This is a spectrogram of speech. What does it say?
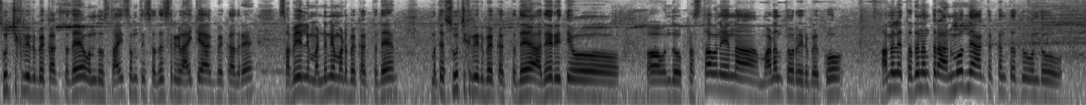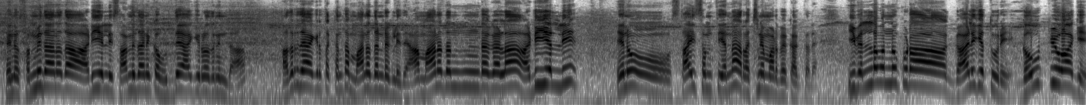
ಸೂಚಕರು ಇರಬೇಕಾಗ್ತದೆ, ಒಂದು ಸ್ಥಾಯಿ ಸಮಿತಿ ಸದಸ್ಯರುಗಳು ಆಯ್ಕೆ ಆಗಬೇಕಾದ್ರೆ ಸಭೆಯಲ್ಲಿ ಮಂಡನೆ ಮಾಡಬೇಕಾಗ್ತದೆ, ಮತ್ತು ಸೂಚಕರು ಇರಬೇಕಾಗ್ತದೆ. ಅದೇ ರೀತಿ ಒಂದು ಪ್ರಸ್ತಾವನೆಯನ್ನು ಮಾಡೋಂಥವ್ರು ಇರಬೇಕು. ಆಮೇಲೆ ತದನಂತರ ಅನುಮೋದನೆ ಆಗ್ತಕ್ಕಂಥದ್ದು ಒಂದು ಏನು ಸಂವಿಧಾನದ ಅಡಿಯಲ್ಲಿ ಸಾಂವಿಧಾನಿಕ ಹುದ್ದೆ ಆಗಿರೋದ್ರಿಂದ ಅದರದ್ದೇ ಆಗಿರತಕ್ಕಂಥ ಮಾನದಂಡಗಳಿದೆ. ಆ ಮಾನದಂಡಗಳ ಅಡಿಯಲ್ಲಿ ಏನು ಸ್ಥಾಯಿ ಸಮಿತಿಯನ್ನು ರಚನೆ ಮಾಡಬೇಕಾಗ್ತದೆ. ಇವೆಲ್ಲವನ್ನು ಕೂಡ ಗಾಳಿಗೆ ತೂರಿ ಗೌಪ್ಯವಾಗಿ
